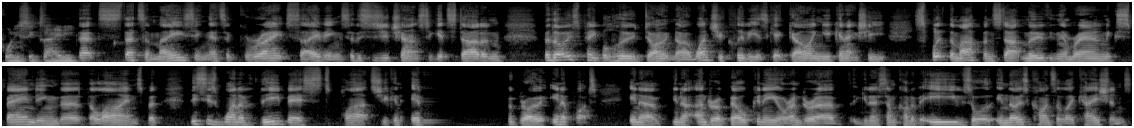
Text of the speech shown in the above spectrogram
4680. That's that's amazing. That's a great saving. So this is your chance to get started. And for those people who don't know, once your clivias get going, you can actually split them up and start moving them around and expanding the, the lines. But this is one of the best plants you can ever grow in a pot in a you know under a balcony or under a you know some kind of eaves or in those kinds of locations.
